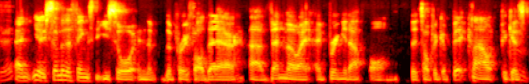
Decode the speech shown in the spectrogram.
Okay. And you know some of the things that you saw in the, the profile there, uh, Venmo, I, I, bring it up on the topic of BitClout because mm.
